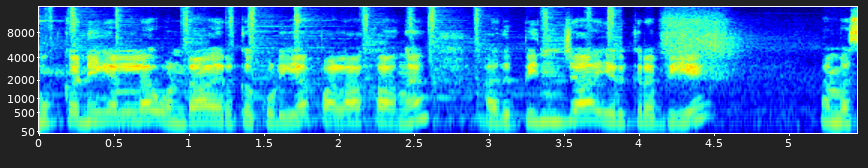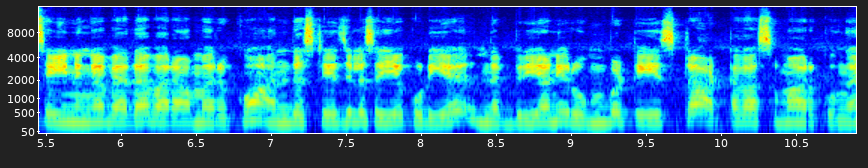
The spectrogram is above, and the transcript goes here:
முக்கணிகளில் ஒன்றாக இருக்கக்கூடிய பலாக்காங்க. அது பிஞ்சாக இருக்கிறப்பயே நம்ம செய்யணுங்க. விதை வராமல் இருக்கும். அந்த ஸ்டேஜில் செய்யக்கூடிய இந்த பிரியாணி ரொம்ப டேஸ்ட்டாக அட்டகாசமாக இருக்குங்க.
